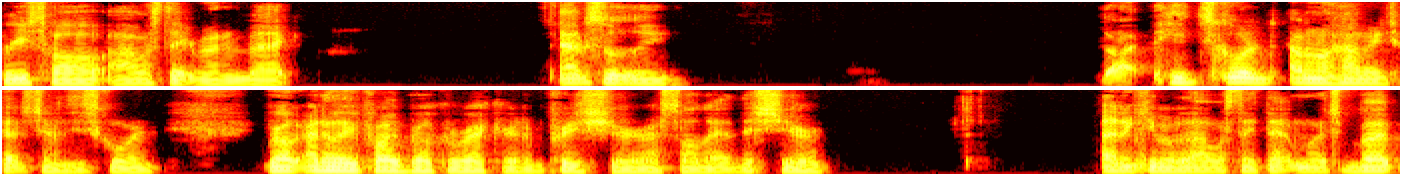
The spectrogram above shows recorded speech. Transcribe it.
Breece Hall, Iowa State running back. Absolutely. Uh, He scored, I don't know how many touchdowns he scored. Broke, I know he probably broke a record. I'm pretty sure I saw that this year. I didn't keep up with Iowa State that much, but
